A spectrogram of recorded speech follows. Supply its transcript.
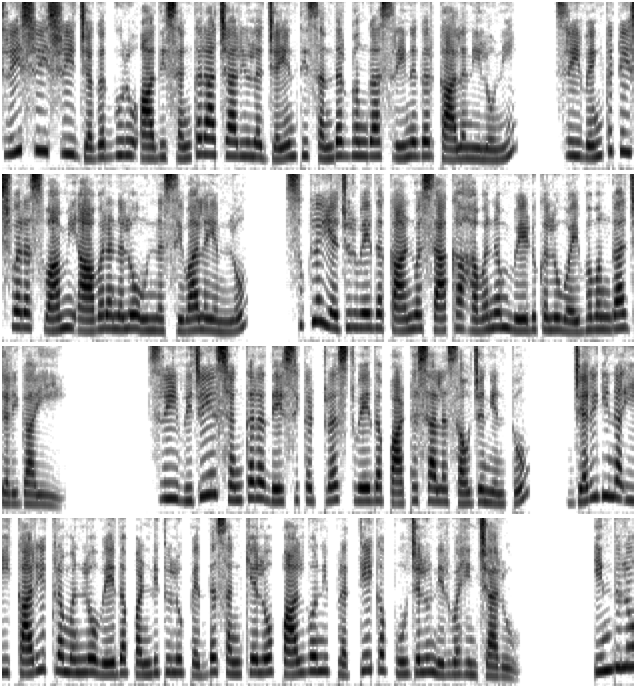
శ్రీ శ్రీ శ్రీ జగద్గురు ఆది శంకరాచార్యుల జయంతి సందర్భంగా శ్రీనగర్ కాలనీలోని శ్రీ వెంకటేశ్వర స్వామి ఆవరణలో ఉన్న శివాలయంలో శుక్ల యజుర్వేద కాణ్వ శాఖ హవనం వేడుకలు వైభవంగా జరిగాయి. శ్రీ విజయ శంకర దేశిక ట్రస్ట్ వేద పాఠశాల సౌజన్యంతో జరిగిన ఈ కార్యక్రమంలో వేద పండితులు పెద్ద సంఖ్యలో పాల్గొని ప్రత్యేక పూజలు నిర్వహించారు. ఇందులో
